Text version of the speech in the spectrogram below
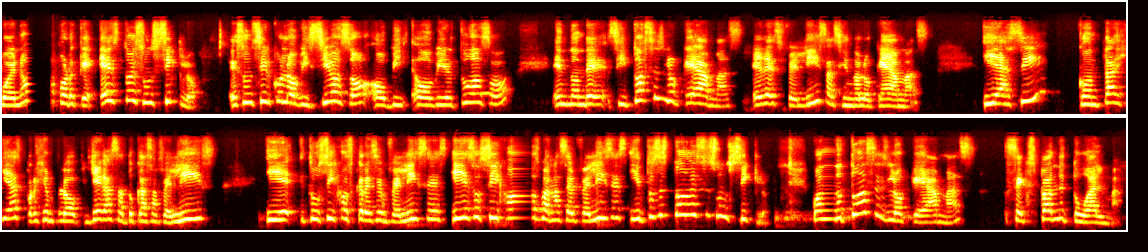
Bueno, porque esto es un ciclo es un círculo vicioso o, virtuoso en donde si tú haces lo que amas, eres feliz haciendo lo que amas y así contagias, por ejemplo, llegas a tu casa feliz y tus hijos crecen felices y esos hijos van a ser felices y entonces todo eso es un ciclo. Cuando tú haces lo que amas, se expande tu alma,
